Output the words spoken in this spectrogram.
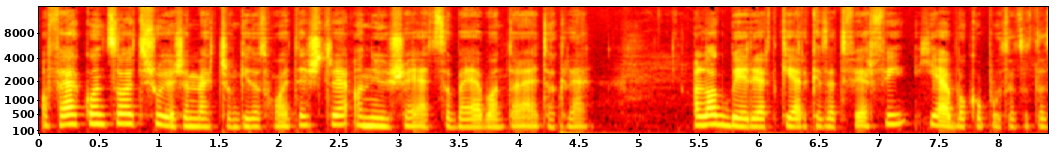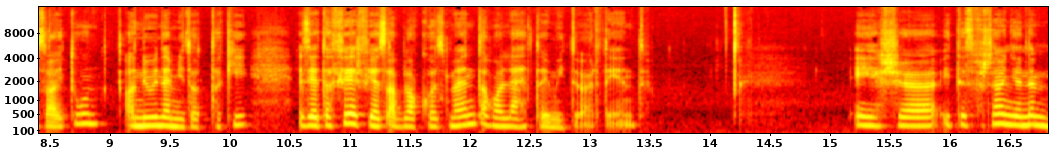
A felkoncolt, súlyosan megcsonkított holtestre a nő saját szobájában találtak rá. A lakbérért kiérkezett férfi hiába kopogtatott az ajtón, a nő nem nyitotta ki, ezért a férfi az ablakhoz ment, ahol látta, hogy mi történt. És uh, itt ezt most annyira nem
